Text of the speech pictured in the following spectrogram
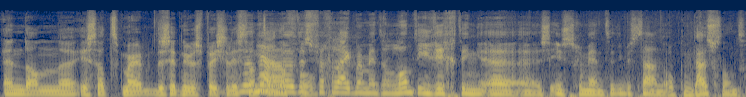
En dan is dat... Maar er zit nu een specialist aan ja, tafel. Nou, het is vergelijkbaar met een landinrichting instrumenten. Die bestaan ook in Duitsland.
